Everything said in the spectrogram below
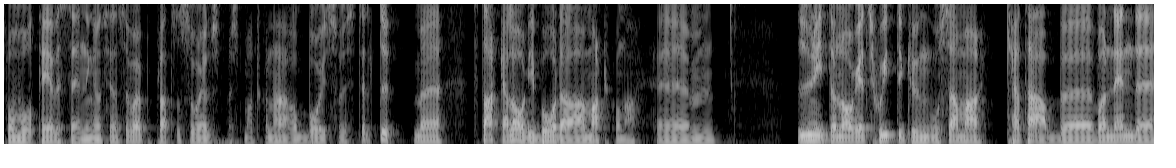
från vår tv-sändning och sen så var jag på plats och såg Elfsborgsmatchen här och Boys har ju ställt upp med starka lag i båda matcherna. Ehm, U19-lagets skyttekung Osama Katab eh, var den enda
